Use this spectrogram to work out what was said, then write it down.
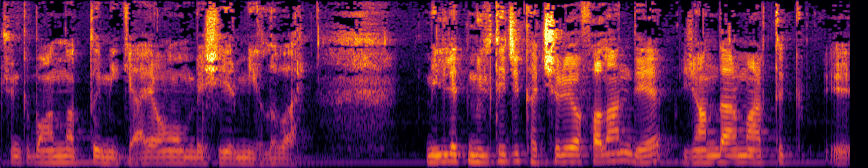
Çünkü bu anlattığım hikaye 15-20 yılı var. Millet mülteci kaçırıyor falan diye jandarma artık e,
